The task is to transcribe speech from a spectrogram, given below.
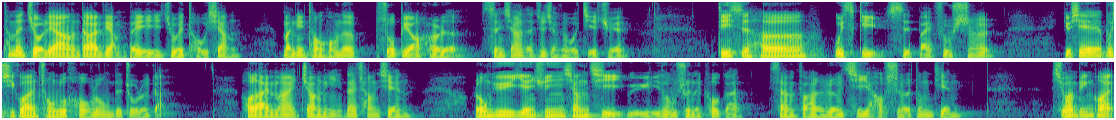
他们的酒量大概两杯就会投降。满脸通红的说：“不要喝了，剩下的就交给我解决。”第一次喝 whisky 是百负十二，有些不习惯冲入喉咙的灼热感。后来买 Johnny 来尝鲜，浓郁烟熏香气与柔顺的口感，散发了热气，好适合冬天。喜欢冰块，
